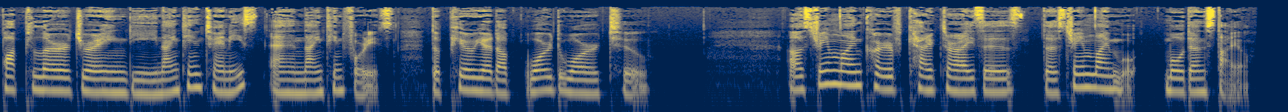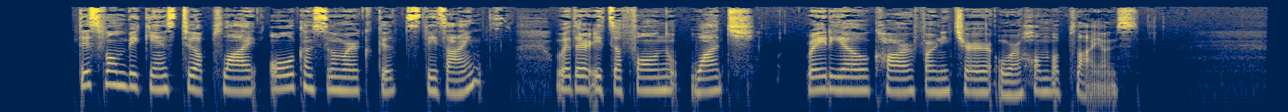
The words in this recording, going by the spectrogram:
popular during the 1920s and 1940s, the period of World War II. A streamlined curve characterizes the streamlined modern style. This phone begins to apply all consumer goods designs, whether it's a phone, watch, radio, car, furniture, or home appliance.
